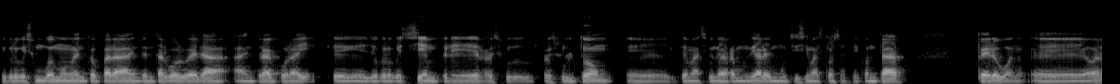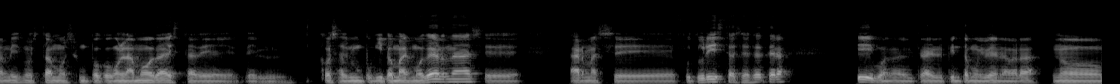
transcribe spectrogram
Yo creo que es un buen momento para intentar volver a, entrar por ahí, que yo creo que siempre resultó eh, el tema de la Segunda Guerra Mundial, hay muchísimas cosas que contar, pero bueno, eh, ahora mismo estamos un poco con la moda esta de, del cosas un poquito más modernas, eh, armas eh, futuristas, etcétera. Y bueno, el trailer pinta muy bien, la verdad. No,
